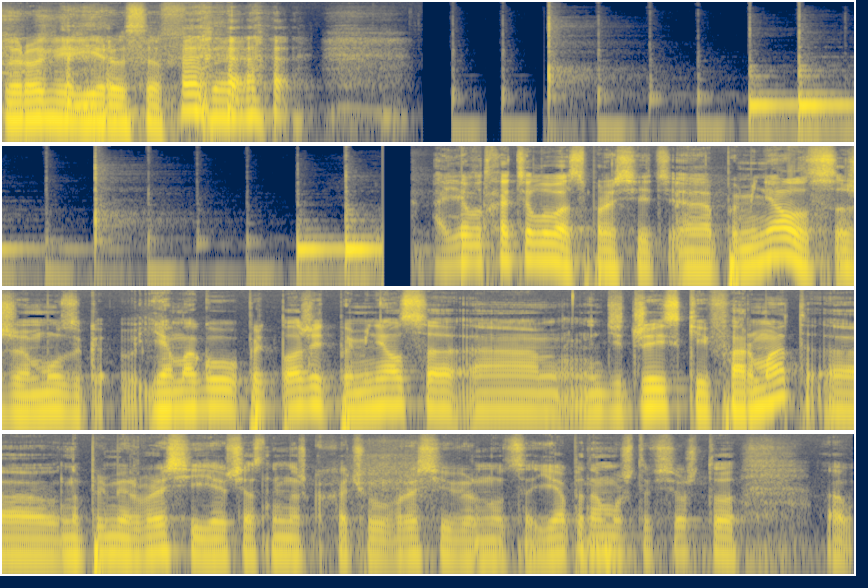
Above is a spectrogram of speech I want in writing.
Кроме вирусов. А я вот хотел у вас спросить, э, поменялась же музыка? Я могу предположить, поменялся э, диджейский формат, э, например, в России. Я сейчас немножко хочу в Россию вернуться. Я потому что все, что э,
